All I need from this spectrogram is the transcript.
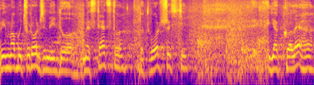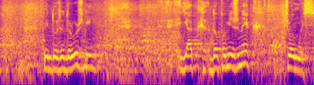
Він, мабуть, вроджений до мистецтва, до творчості. Як колега, він дуже дружній. Як допоміжник чомусь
